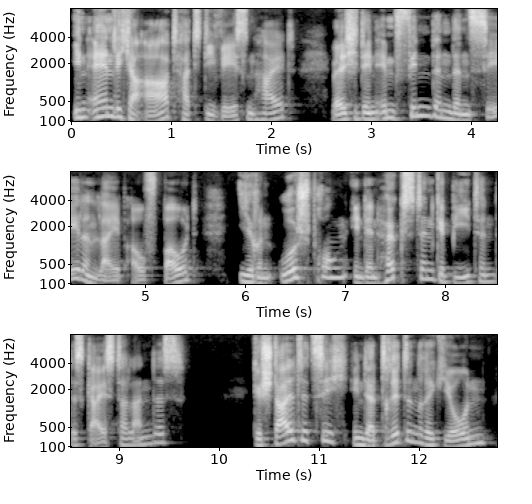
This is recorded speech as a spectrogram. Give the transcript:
In ähnlicher Art hat die Wesenheit, welche den empfindenden Seelenleib aufbaut, ihren Ursprung in den höchsten Gebieten des Geisterlandes, gestaltet sich in der dritten Region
